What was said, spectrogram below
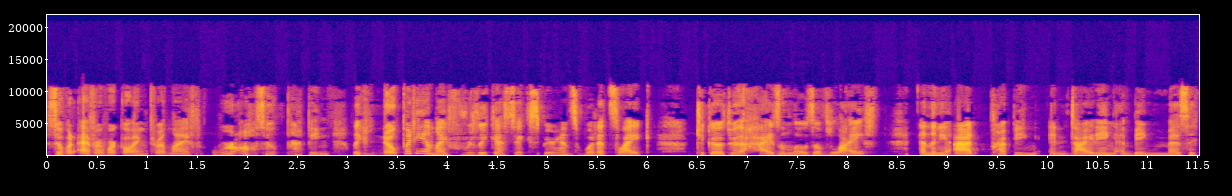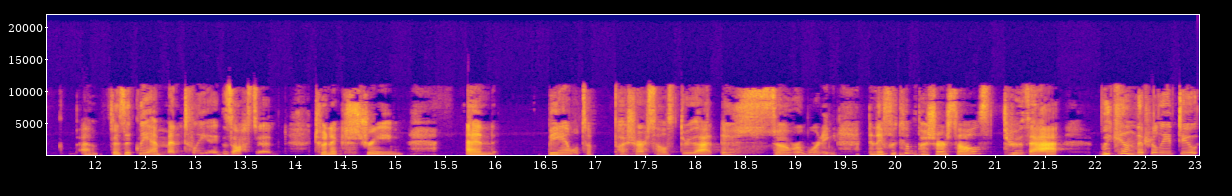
So whatever we're going through in life, we're also prepping. Like nobody in life really gets to experience what it's like to go through the highs and lows of life. And then you add prepping and dieting and being mes- uh, physically and mentally exhausted to an extreme. And being able to push ourselves through that is so rewarding. And if we can push ourselves through that, we can literally do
